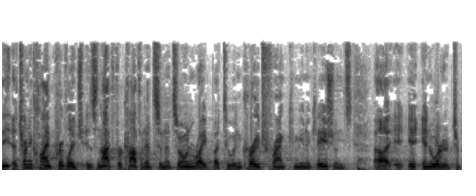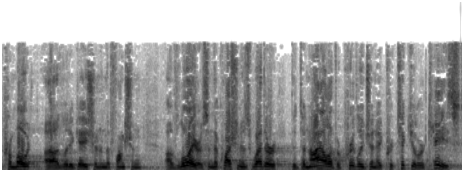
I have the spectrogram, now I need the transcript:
the attorney client privilege is not for confidence in its own right, but to encourage frank communications uh, in, in, order to promote uh, litigation and the function of lawyers. And the question is whether the denial of a privilege in a particular case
